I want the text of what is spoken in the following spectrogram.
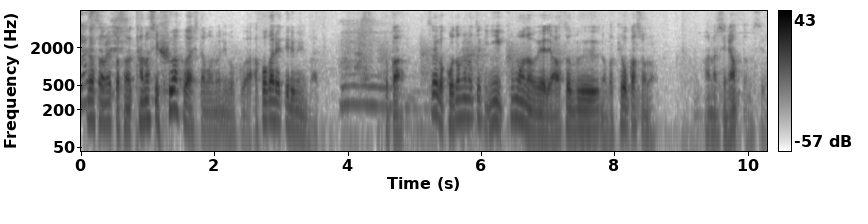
だからそのやっぱその楽しいふわふわしたものに僕は憧れてる面がある。うん。とかそういえば子供の時に雲の上で遊ぶのが教科書の話にあったんですよ。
